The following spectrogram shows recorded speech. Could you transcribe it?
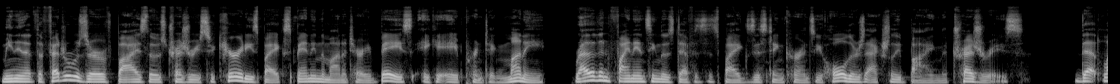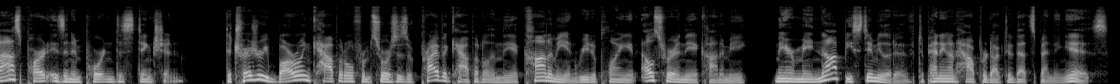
meaning that the Federal Reserve buys those Treasury securities by expanding the monetary base, aka printing money, rather than financing those deficits by existing currency holders actually buying the Treasuries. That last part is an important distinction. The Treasury borrowing capital from sources of private capital in the economy and redeploying it elsewhere in the economy may or may not be stimulative, depending on how productive that spending is.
